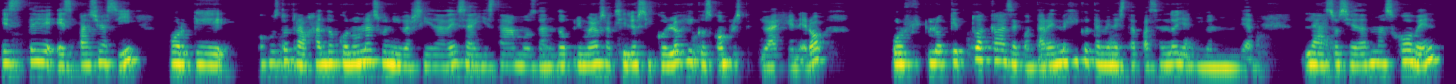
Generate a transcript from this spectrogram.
este espacio así porque justo trabajando con unas universidades, ahí estábamos dando primeros auxilios psicológicos con perspectiva de género, por lo que tú acabas de contar. En México también está pasando y a nivel mundial la sociedad más joven,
